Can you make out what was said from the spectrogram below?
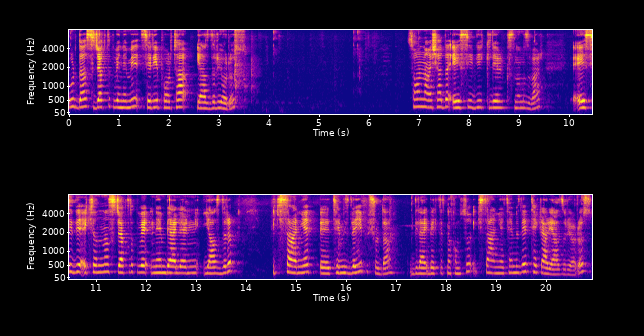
Burada sıcaklık ve nemi seri porta yazdırıyoruz. Sonra aşağıda LCD Clear kısmımız var. LCD ekranına sıcaklık ve nem değerlerini yazdırıp 2 saniye e, temizleyip şurada delay bekletme komutu 2 saniye temizleyip tekrar yazdırıyoruz.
